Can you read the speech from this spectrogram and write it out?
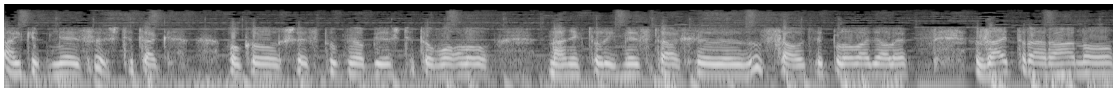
aj keď dnes ešte tak okolo 6 stupňov by ešte to mohlo na niektorých miestach e, sa oteplovať, ale zajtra ráno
